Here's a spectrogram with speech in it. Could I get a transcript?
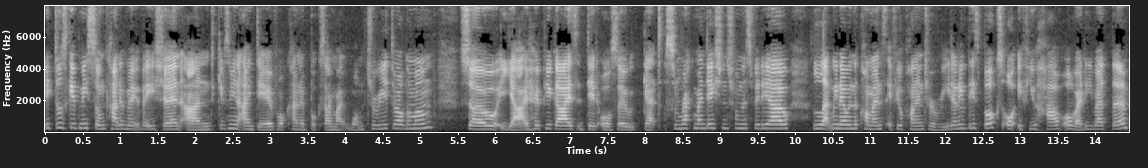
it does give me some kind of motivation and gives me an idea of what kind of books I might want to read throughout the month. So yeah, I hope you guys did also get some recommendations from this video. Let me know in the comments if you're planning to read any of these books or if you have already read them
